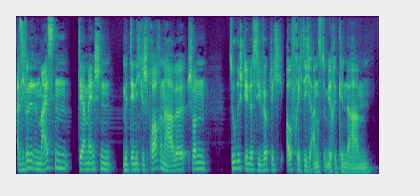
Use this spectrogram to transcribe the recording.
Also ich würde den meisten der Menschen, mit denen ich gesprochen habe, schon zugestehen, dass sie wirklich aufrichtig Angst um ihre Kinder haben.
